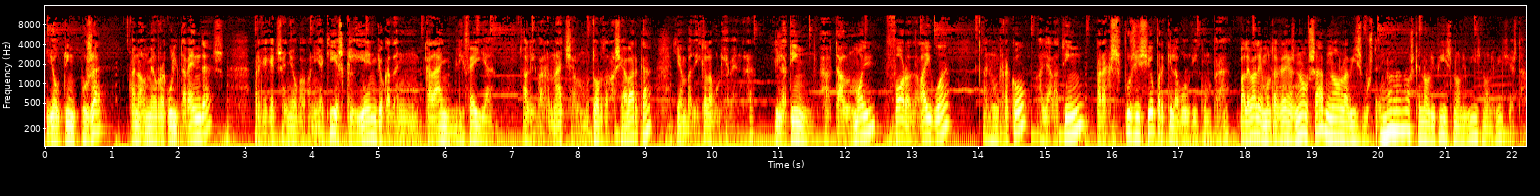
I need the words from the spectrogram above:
Jo ho tinc posat en el meu recull de vendes, perquè aquest senyor va venir aquí, és client, jo cada cada any li feia a l'hivernatge el motor de la seva barca i em va dir que la volia vendre. I la tinc a tal moll, fora de l'aigua, en un racó, allà la tinc per exposició per qui la vulgui comprar. Vale, vale, moltes gràcies. No el sap, no l'ha vist vostè. No, no, no, és que no l'he vist, no l'he vist, no l'he vist, ja està.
